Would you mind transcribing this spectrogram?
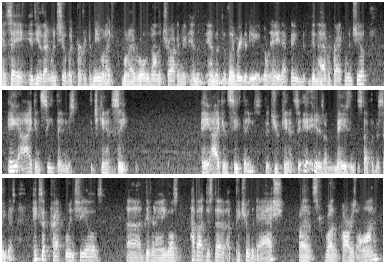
and say, you know, that windshield looked perfect to me when I when I rolled it on the truck and the and the, and the delivery, the dealer going, hey, that thing didn't have a cracked windshield. AI can see things that you can't see. AI can see things that you can't see. It, it is amazing the stuff that this thing does. Picks up cracked windshields, uh, different angles. How about just a, a picture of the dash while it's while the car is on?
